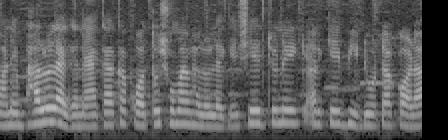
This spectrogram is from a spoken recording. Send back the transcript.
মানে ভালো লাগে না, একা একা কত সময় ভালো লাগে? সেই জন্যই আর কি ভিডিওটা করা।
